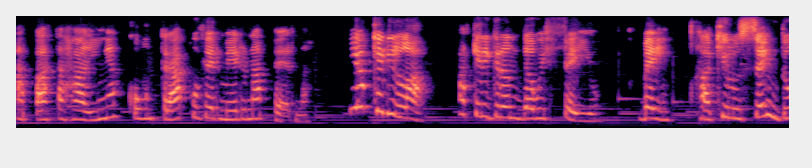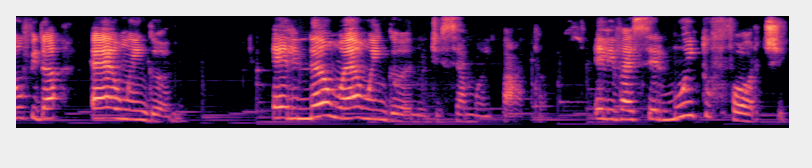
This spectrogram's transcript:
a pata rainha com um trapo vermelho na perna. E aquele lá, aquele grandão e feio? Bem, aquilo sem dúvida é um engano. Ele não é um engano, disse a mãe pata. Ele vai ser muito forte.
